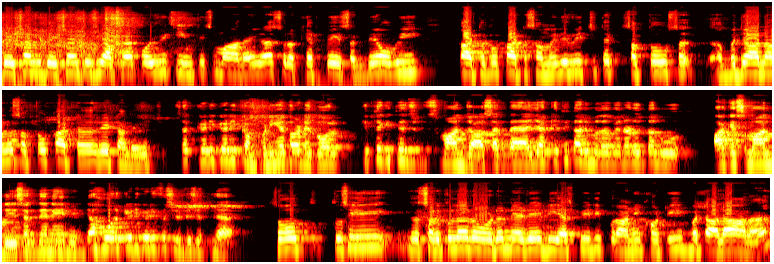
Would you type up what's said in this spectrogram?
ਦੇਸ਼ਾਂ ਵਿਦੇਸ਼ਾਂ ਤੁਸੀਂ ਆਪਣਾ ਕੋਈ ਵੀ ਕੀਮਤੀ ਸਮਾਨ ਹੈ ਜਿਹੜਾ ਸੁਰੱਖਿਅਤ ਭੇਜ ਸਕਦੇ ਹੋ ਉਹ ਵੀ ਘੱਟ ਤੋਂ ਘੱਟ ਸਮੇਂ ਦੇ ਵਿੱਚ ਤੇ ਸਭ ਤੋਂ ਬਾਜ਼ਾਰ ਨਾਲੋਂ ਸਭ ਤੋਂ ਘੱਟ ਰੇਟਾਂ ਦੇ ਵਿੱਚ। ਸਰ ਕਿਹੜੀ-ਕਿਹੜੀ ਕੰਪਨੀ ਹੈ ਤੁਹਾਡੇ ਕੋਲ ਕਿੱਥੇ-ਕਿੱਥੇ ਜ- ਸਮਾਨ ਜਾ ਸਕਦਾ ਹੈ ਜਾਂ ਕਿੱਥੇ ਤੁਹਾਡੇ ਮਤਲਬ ਇਹਨਾਂ ਨੂੰ ਤੁਹਾਨੂੰ ਆ ਕੇ ਸਮਾਨ ਦੇ ਸਕਦੇ ਨੇ ਜਾਂ। ਹੋਰ ਕਿਹੜੀ-ਕਿਹੜੀ ਫੈਸਿਲਿਟੀਜ਼ ਇੱਥੇ ਹੈ? ਸੋ ਤੁਸੀਂ ਸਰਕੂਲਰ ਰੋਡ ਨੇੜੇ ਡੀਐਸਪੀ ਦੀ ਪੁਰਾਣੀ ਖੋਟੀ ਬਟਾਲਾ ਆਣਾ ਹੈ।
